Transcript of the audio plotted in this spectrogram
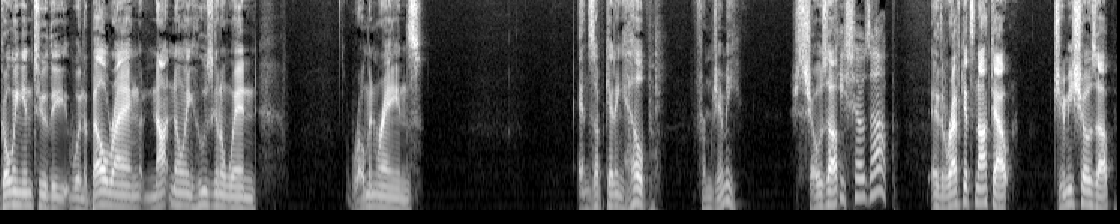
going into the when the bell rang, not knowing who's going to win, Roman Reigns ends up getting help from Jimmy. Shows up. he shows up. The ref gets knocked out. Jimmy shows up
